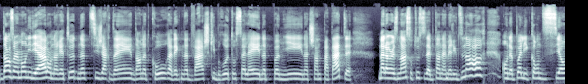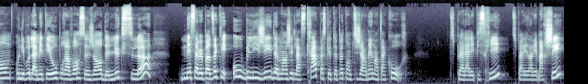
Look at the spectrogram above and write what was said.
dans un monde idéal, on aurait tout notre petit jardin dans notre cour avec notre vache qui broute au soleil, notre pommier, notre champ de patates. Malheureusement, surtout si vous habitez en Amérique du Nord, on n'a pas les conditions au niveau de la météo pour avoir ce genre de luxe-là. Mais ça ne veut pas dire que tu es obligé de manger de la scrap parce que tu n'as pas ton petit jardin dans ta cour. Tu peux aller à l'épicerie, tu peux aller dans les marchés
